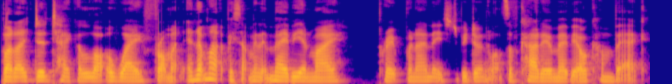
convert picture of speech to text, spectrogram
but I did take a lot away from it. And it might be something that maybe in my prep when I need to be doing lots of cardio, maybe I'll come back.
